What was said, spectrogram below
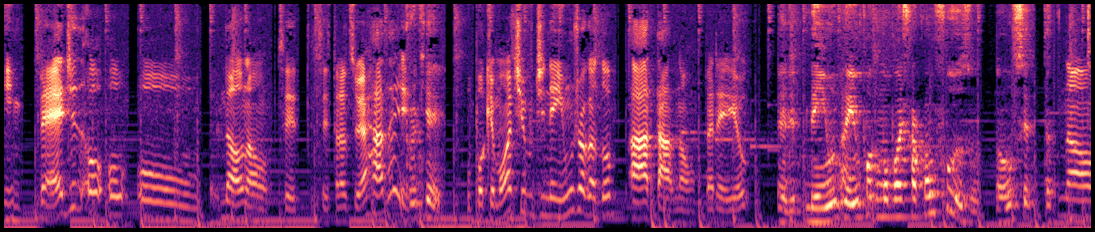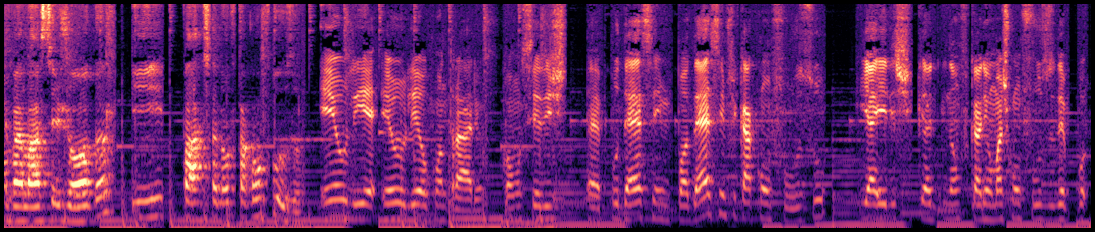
Impede ou. ou, ou... Não, não, você, traduziu errado aí. Por quê? O Pokémon ativo de nenhum jogador. Ah, tá, não, pera aí, eu. Ele, nenhum, nenhum Pokémon pode ficar confuso. Então você, tá- Não. você vai lá, você joga e passa a não ficar confuso. Eu li, eu li ao contrário. Como se eles é, pudessem, pudessem ficar confuso. E aí eles não ficariam mais confusos depois.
